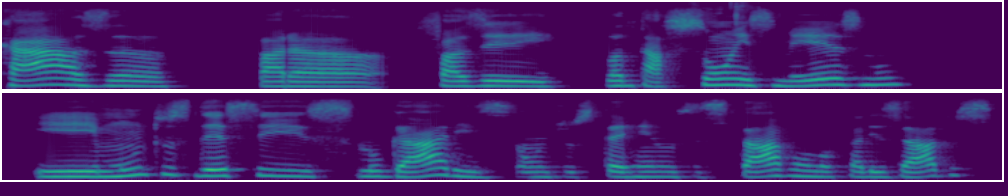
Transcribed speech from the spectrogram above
casa, para fazer plantações mesmo. E muitos desses lugares onde os terrenos estavam localizados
